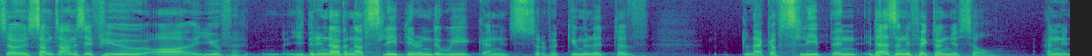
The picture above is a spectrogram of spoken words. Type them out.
So sometimes if you are, you've, you didn't have enough sleep during the week and it's sort of a cumulative lack of sleep, then it has an effect on your soul. And it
